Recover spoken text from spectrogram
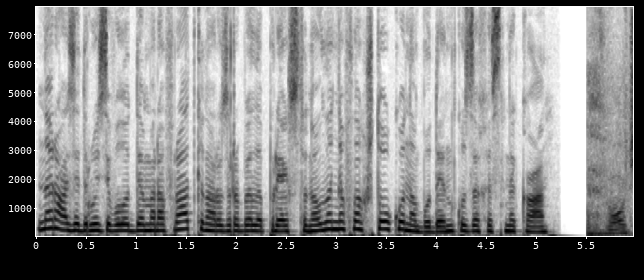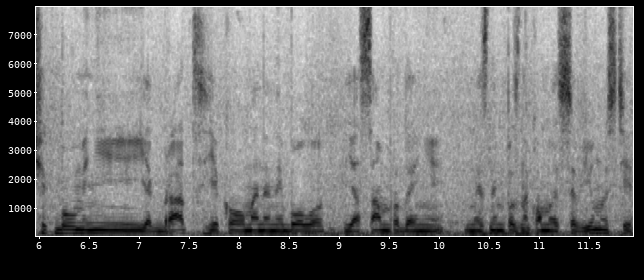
Наразі друзі Володимира Фраткіна розробили проєкт встановлення флагштоку на будинку захисника. Вовчик був мені як брат, якого в мене не було. Я сам в родині. Ми з ним познайомилися в юності.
